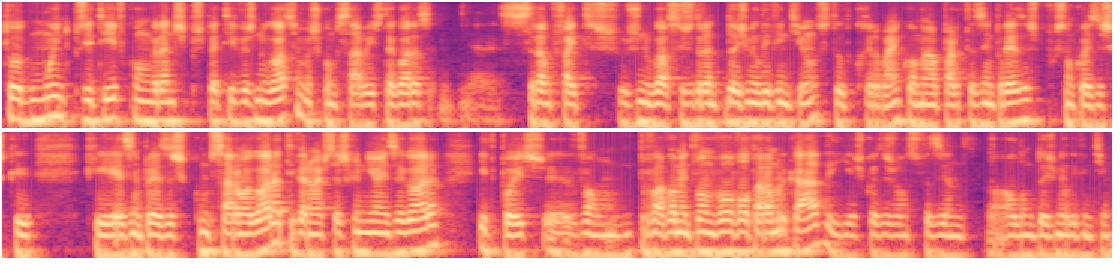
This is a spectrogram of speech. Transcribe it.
todo muito positivo, com grandes perspectivas de negócio, mas como sabe, isto agora eh, serão feitos os negócios durante 2021, se tudo correr bem, com a maior parte das empresas, porque são coisas que, que as empresas começaram agora, tiveram estas reuniões agora e depois uh, vão, provavelmente vão, vão voltar ao mercado e as coisas vão se fazendo ao longo de 2021.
